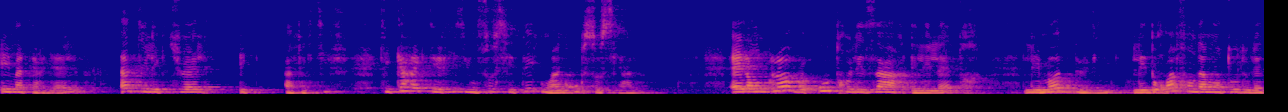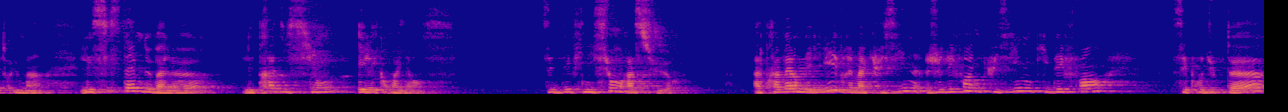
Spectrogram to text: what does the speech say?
et matériels, intellectuels et affectifs, qui caractérisent une société ou un groupe social. Elle englobe, outre les arts et les lettres, les modes de vie, les droits fondamentaux de l'être humain, les systèmes de valeurs, les traditions et les croyances. Cette définition me rassure. À travers mes livres et ma cuisine, je défends une cuisine qui défend ses producteurs,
